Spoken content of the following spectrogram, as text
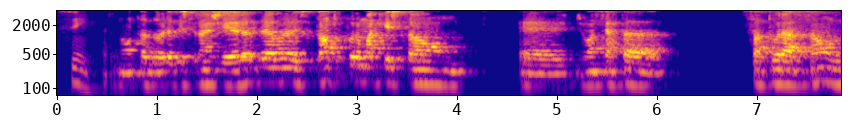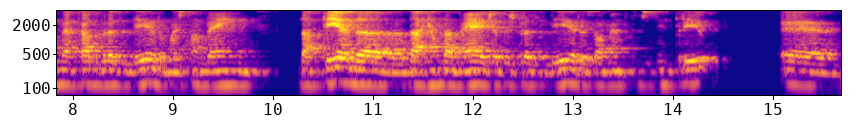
Sim. As montadoras estrangeiras, elas, tanto por uma questão é, de uma certa saturação do mercado brasileiro, mas também da perda da renda média dos brasileiros, aumento do desemprego, é,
